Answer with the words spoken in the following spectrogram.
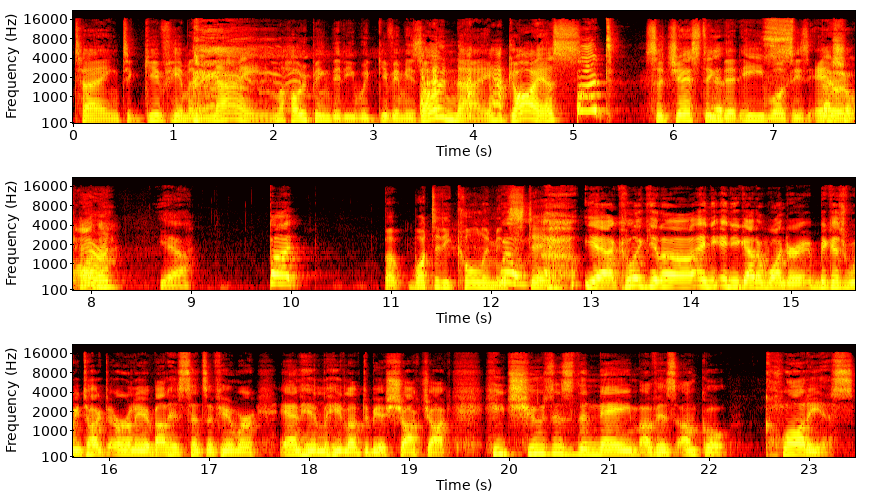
Tang to give him a name, hoping that he would give him his own name, Gaius, But suggesting that he was his heir special apparent. honor. Yeah. But But what did he call him Well, instead? Yeah, Caligula, and and you got to wonder because we talked earlier about his sense of humor, and he he loved to be a shock jock. He chooses the name of his uncle Claudius,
